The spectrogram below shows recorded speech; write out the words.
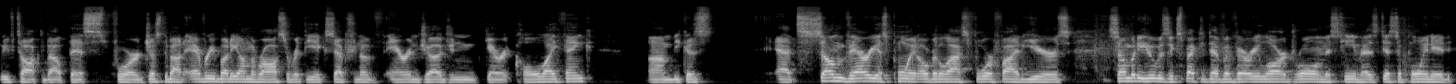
we've talked about this for just about everybody on the roster, with the exception of Aaron Judge and Gerrit Cole, I think, um, because at some various point over the last four or five years, somebody who was expected to have a very large role in this team has disappointed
